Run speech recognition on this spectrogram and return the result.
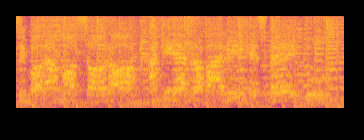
Simbora Mossoró, aqui é trabalho e respeito.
